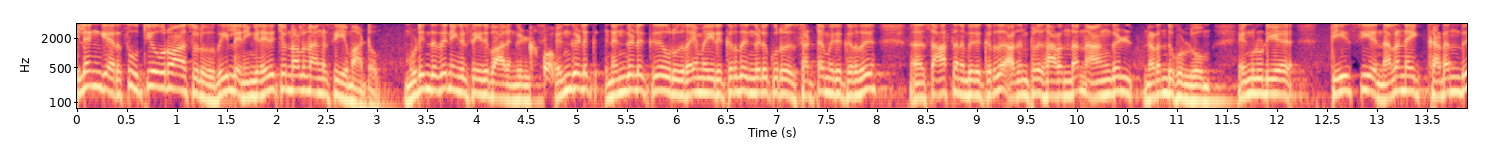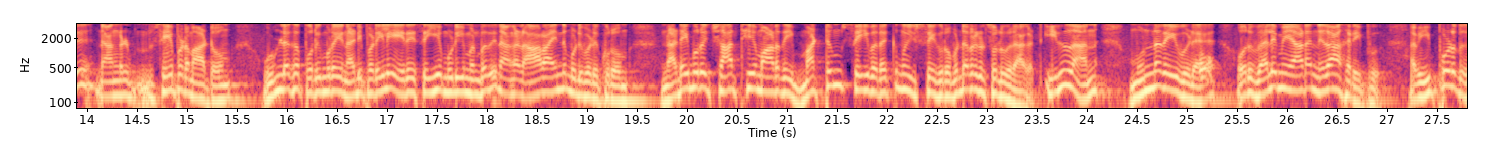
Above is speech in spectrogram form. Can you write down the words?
இலங்கை அரசு உத்தியோகபூர்வமாக சொல்கிறது இல்லை நீங்கள் எதை சொன்னாலும் நாங்கள் செய்ய மாட்டோம். முடிந்ததை நீங்கள் செய்து பாருங்கள். எங்களுக்கு எங்களுக்கு ஒரு இறைமை இருக்கிறது எங்களுக்கு ஒரு சட்டம் இருக்கிறது சாசனம் இருக்கிறது. அதன் பிரகாரம் தான் நாங்கள் நடந்து கொள்வோம். எங்களுடைய தேசிய நலனை கடந்து நாங்கள் செய்யப்பட மாட்டோம். உள்ளக பொறிமுறையின் அடிப்படையிலே எதை செய்ய முடியும் என்பதை நாங்கள் ஆராய்ந்து முடிவெடுக்கிறோம். நடைமுறை சாத்தியமானதை மட்டும் செய்வதற்கு முயற்சி செய்கிறோம் என்று அவர்கள் சொல்லுகிறார்கள். இதுதான் முன்னரை விட ஒரு வலிமையான நிராகரிப்பு. இப்பொழுது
